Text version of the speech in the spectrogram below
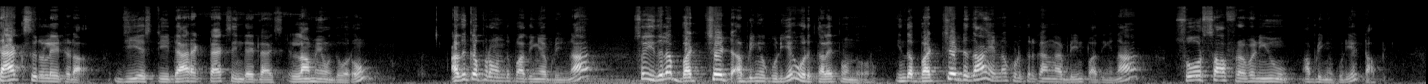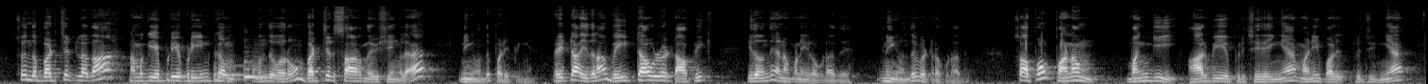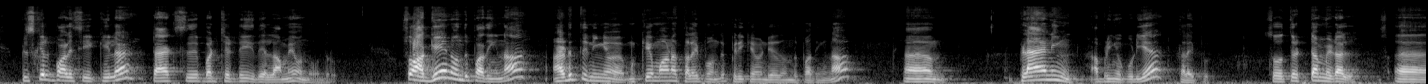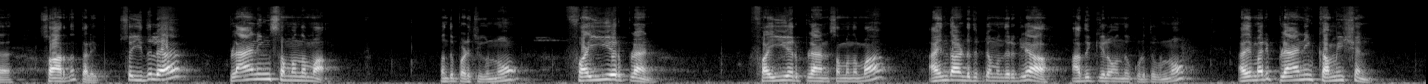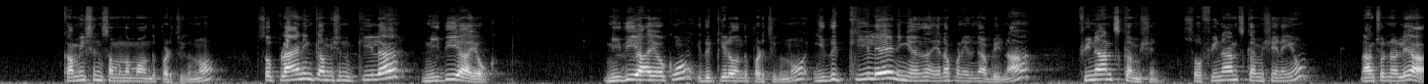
டேக்ஸ் ரிலேட்டடாக GST direct tax indirect tax எல்லாமே வந்து வரும். அதுக்கப்புறம் வந்து பார்த்தீங்க அப்படின்னா ஸோ இதில் பட்ஜெட் அப்படிங்கக்கூடிய ஒரு தலைப்பு வந்து வரும். இந்த பட்ஜெட்டு தான் என்ன கொடுத்துருக்காங்க அப்படின்னு பார்த்தீங்கன்னா சோர்ஸ் ஆஃப் ரெவன்யூ அப்படிங்கக்கூடிய டாபிக் ஸோ இந்த பட்ஜெட்டில் தான் நமக்கு எப்படி எப்படி இன்கம் வந்து வரும். பட்ஜெட் சார்ந்த விஷயங்களை நீங்கள் வந்து படிப்பீங்க. ரைட்டாக இதெல்லாம் வெயிட்டாக உள்ள டாபிக் இதை வந்து என்ன பண்ணிடக்கூடாது? நீங்கள் வந்து விட்டுறக்கூடாது. ஸோ அப்போ பணம் வங்கி ஆர்பிஐ பிரிச்சுக்கிறீங்க மணி பாலி பிரிச்சுக்கிங்க ஃபிஸ்கல் பாலிசி கீழே டேக்ஸு பட்ஜெட்டு இது எல்லாமே வந்து வந்துடும் ஸோ அகெயின் வந்து பார்த்தீங்கன்னா அடுத்து நீங்கள் முக்கியமான தலைப்பு வந்து பிரிக்க வேண்டியது வந்து பார்த்தீங்கன்னா பிளானிங் அப்படிங்கக்கூடிய தலைப்பு. ஸோ திட்டமிடல் சார்ந்த தலைப்பு. ஸோ இதில் பிளானிங் சம்மந்தமாக வந்து படிச்சுக்கணும். Five year plan five year plan சம்மந்தமாக ஐந்தாண்டு திட்டம் வந்துருக்கு இல்லையா? அது கீழே வந்து கொடுத்துக்கணும். அதே மாதிரி பிளானிங் கமிஷன் கமிஷன் சம்மந்தமாக வந்து படிச்சுக்கணும். ஸோ பிளானிங் கமிஷன் கீழே நிதி ஆயோக். நிதி ஆயோக்கும் இது கீழே வந்து படிச்சுக்கணும். இது கீழே நீங்கள் என்ன பண்ணிடுங்க அப்படின்னா ஃபினான்ஸ் கமிஷன் ஸோ ஃபினான்ஸ் கமிஷனையும் நான் சொன்னேன் இல்லையா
